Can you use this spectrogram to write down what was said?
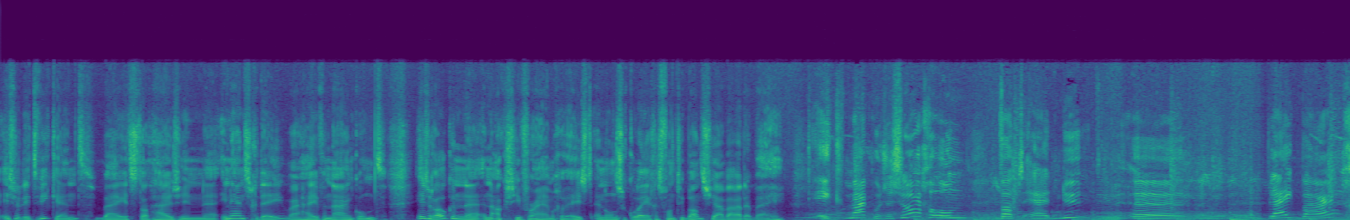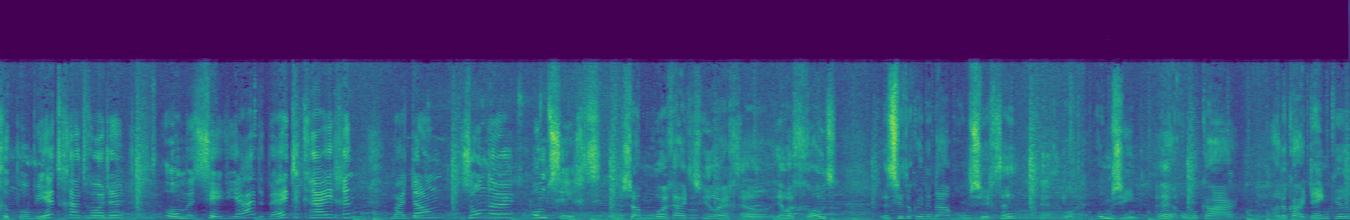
is er dit weekend bij het stadhuis in, in Enschede, waar hij vandaan komt, is er ook een, een actie voor hem geweest. En onze collega's van Tubantia waren daarbij. Ik maak me er zorgen om wat er nu uh, blijkbaar geprobeerd gaat worden om het CDA erbij te krijgen, maar dan zonder omzicht. En de samenhorigheid is heel erg, uh, heel erg groot. Dat zit ook in de naam omzicht, hè? Omzien, hè? om elkaar, aan elkaar denken.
